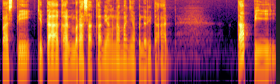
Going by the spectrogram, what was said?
pasti kita akan merasakan yang namanya penderitaan. Tapi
